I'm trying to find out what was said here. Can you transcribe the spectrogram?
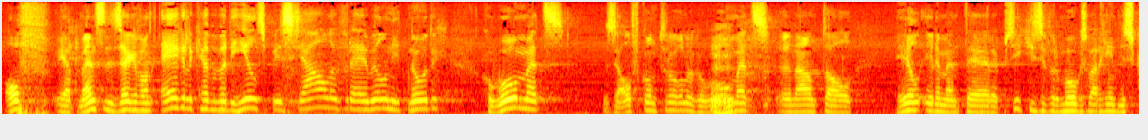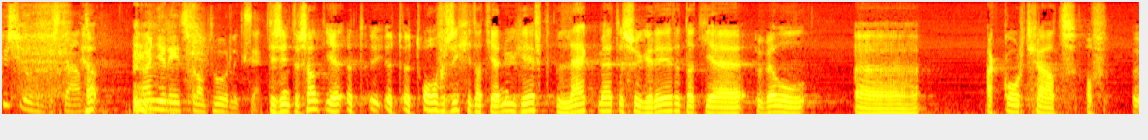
Of je hebt mensen die zeggen van eigenlijk hebben we die heel speciale vrije wil niet nodig. Gewoon met zelfcontrole, gewoon Mhm. met een aantal heel elementaire psychische vermogens waar geen discussie over bestaat, Ja. Kan je reeds verantwoordelijk zijn. Het is interessant, je, het, het, het overzichtje dat jij nu geeft lijkt mij te suggereren dat jij wel eh, akkoord gaat, of eh,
